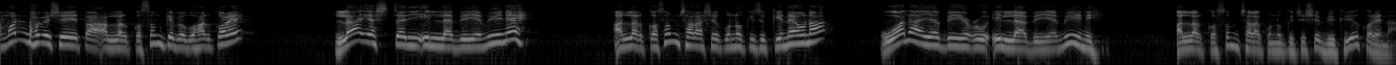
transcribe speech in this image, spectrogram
এমনভাবে সে তা আল্লাহর কসমকে ব্যবহার করে লাস্তারি ইল্লা বিয়ামিনে আল্লাহর কসম ছাড়া সে কোনো কিছু কিনেও না। ওয়ালা আল্লাহর কসম ছাড়া কোনো কিছু সে বিক্রিও করে না।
